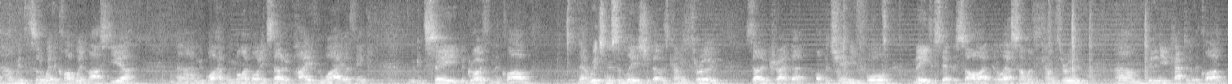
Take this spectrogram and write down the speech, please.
um, with sort of where the club went last year and with what happened with my body. It started to pave the way. I think we could see the growth in the club, that richness of leadership that was coming through, started to create that opportunity for me to step aside and allow someone to come through um, be the new captain of the club.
